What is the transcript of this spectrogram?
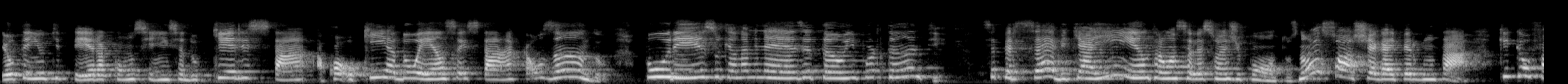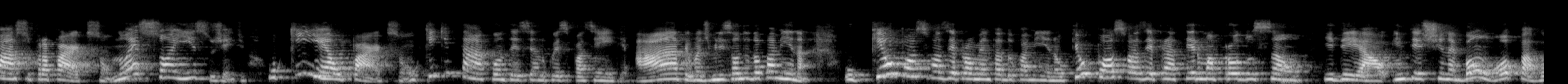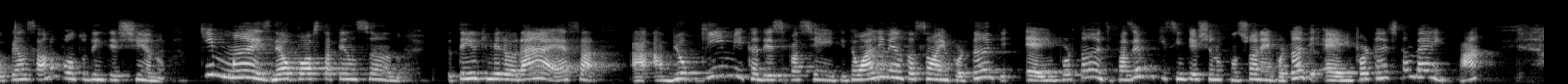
eu tenho que ter a consciência do que ele está, o que a doença está causando. Por isso que a anamnese é tão importante. Você percebe que aí entram as seleções de pontos. Não é só chegar e perguntar o que, que eu faço para Parkinson. Não é só isso, gente. O que é o Parkinson? O que está acontecendo com esse paciente? Ah, tem uma diminuição de dopamina. O que eu posso fazer para aumentar a dopamina? O que eu posso fazer para ter uma produção ideal? Intestino é bom? Opa, vou pensar no ponto do intestino. que mais né, eu posso estar tá pensando? Eu tenho que melhorar essa a, a, bioquímica desse paciente. Então, a alimentação é importante? É importante. Fazer com que esse intestino funcione é importante? É importante também, tá?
